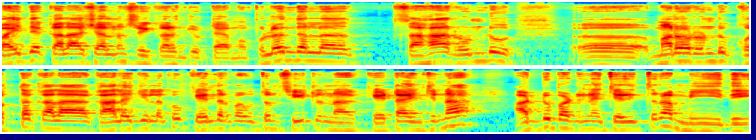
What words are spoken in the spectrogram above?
వైద్య కళాశాలను శ్రీకారం చుట్టాము. పులివెందుల సహా రెండు మరో రెండు కొత్త కళా కాలేజీలకు కేంద్ర ప్రభుత్వం సీట్లు కేటాయించిన అడ్డుపడిన చరిత్ర మీది.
